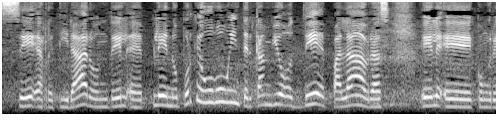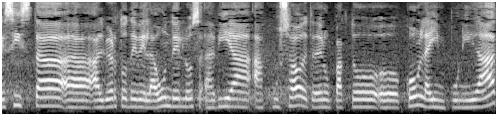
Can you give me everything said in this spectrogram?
se retiraron del eh, Pleno porque hubo un intercambio de palabras. El eh, congresista ah, Alberto de Belaunde los había acusado de tener un pacto oh, con la impunidad.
